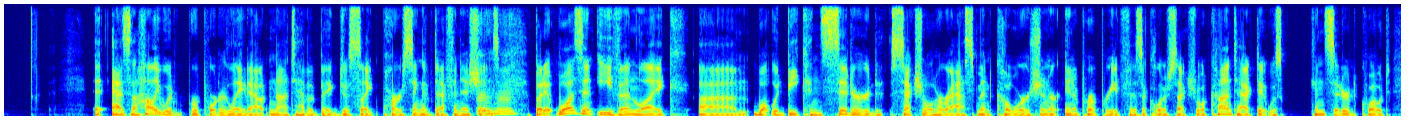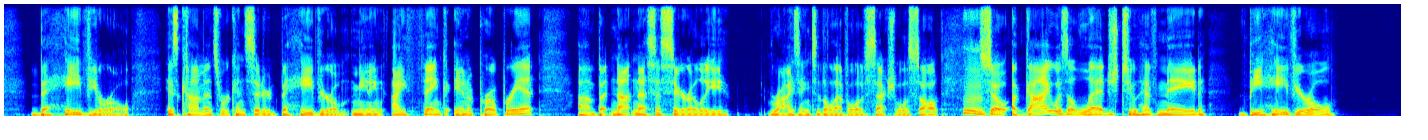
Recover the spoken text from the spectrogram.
as the Hollywood Reporter laid out, not to have a big just like parsing of definitions, Mhm. but it wasn't even like um, what would be considered sexual harassment, coercion, or inappropriate physical or sexual contact. It was considered, quote, behavioral. His comments were considered behavioral, meaning I think inappropriate, um, but not necessarily rising to the level of sexual assault. Hmm. So a guy was alleged to have made behavioral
